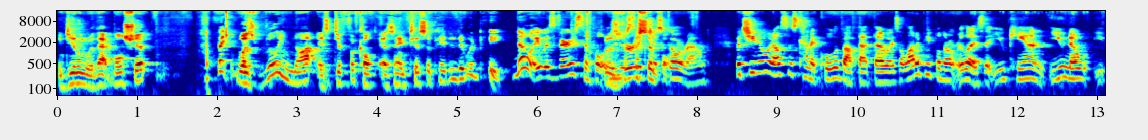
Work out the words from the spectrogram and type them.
and dealing with that bullshit But was really not as difficult as I anticipated it would be. No, it was very simple. It, It was, was just very like just go around. But you know what else is kind of cool about that though is a lot of people don't realize that you can you know you,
